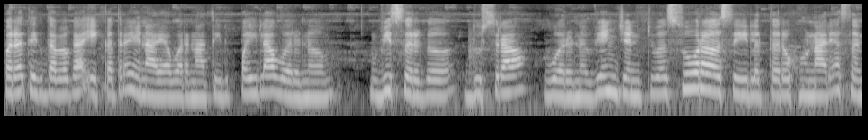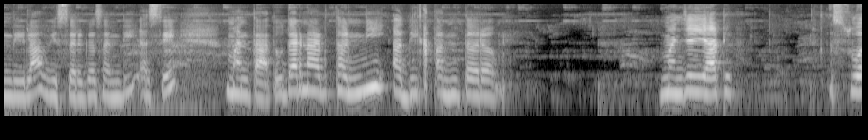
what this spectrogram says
परत एकदा बघा एकत्र येणाऱ्या वर्णातील पहिला वर्ण विसर्ग दुसरा वर्ण व्यंजन किंवा स्वर असेल तर होणाऱ्या संधीला विसर्ग संधी असे म्हणतात. उदाहरणार्थ नि अधिक अंतर म्हणजे या ठिक स्व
